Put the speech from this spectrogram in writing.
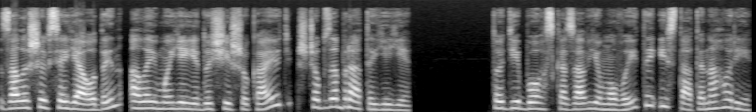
Залишився я один, але й моєї душі шукають, щоб забрати її. Тоді Бог сказав йому вийти і стати на горі.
